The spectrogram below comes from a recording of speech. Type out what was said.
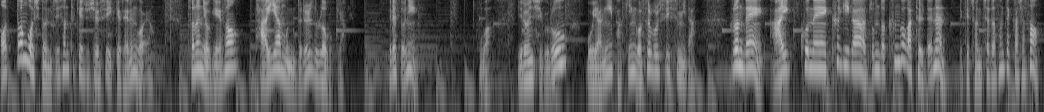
어떤 것이든지 선택해 주실 수 있게 되는 거예요. 저는 여기에서 다이아몬드를 눌러볼게요. 이랬더니 와 이런 식으로 모양이 바뀐 것을 볼 수 있습니다 그런데 아이콘의 크기가 좀 더 큰 것 같을 때는 이렇게 전체 다 선택하셔서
